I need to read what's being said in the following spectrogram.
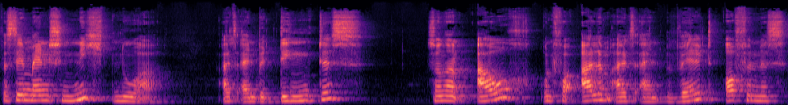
das den Menschen nicht nur als ein bedingtes, sondern auch und vor allem als ein weltoffenes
